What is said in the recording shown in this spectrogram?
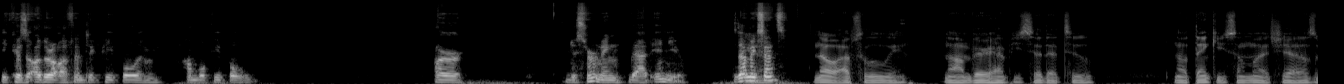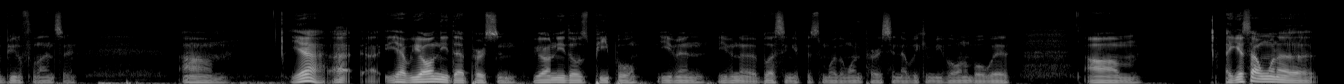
because other authentic people and humble people are discerning that in you does that make sense No, absolutely. No, I'm very happy you said that too. No, thank you so much. Yeah, that was a beautiful answer. Um, yeah, I, I, yeah, we all need that person. We all need those people. Even even a blessing if it's more than one person that we can be vulnerable with. Um, I guess I want to.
